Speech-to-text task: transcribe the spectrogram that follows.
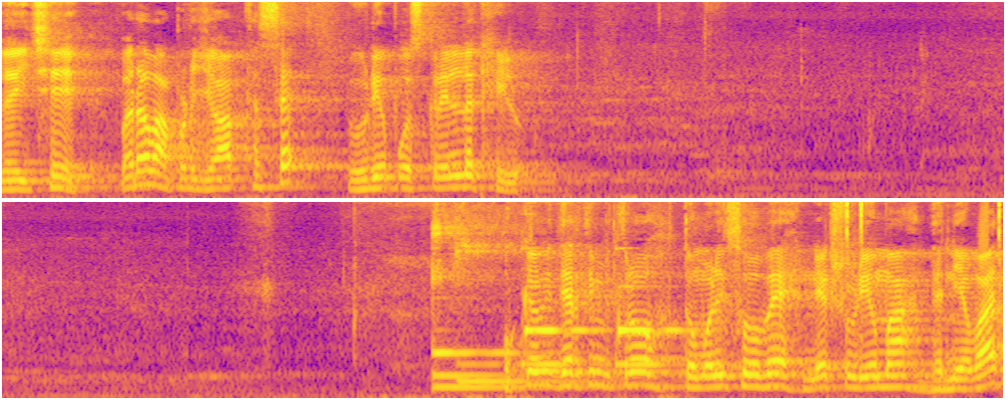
ગઈ છે. બરાબર? આપણો જવાબ થશે, વીડિયો પોસ્ટ કરીને લખી લો. ઓકે, વિદ્યાર્થી મિત્રો, તો મળીશું હવે નેક્સ્ટ વિડીયોમાં. ધન્યવાદ.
